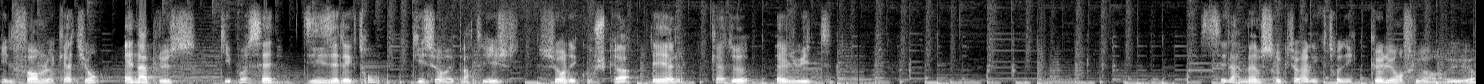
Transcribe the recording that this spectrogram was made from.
il forme le cation Na+, qui possède 10 électrons, qui se répartissent sur les couches K et L, K2, L8. C'est la même structure électronique que l'ion fluorure,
